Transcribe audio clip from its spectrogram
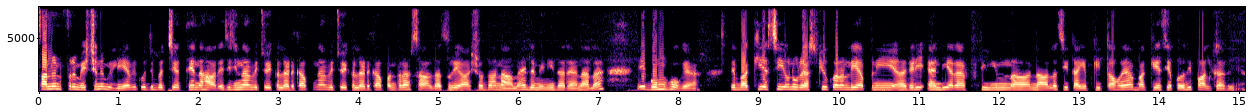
ਸਾਨੂੰ ਇਨਫੋਰਮੇਸ਼ਨ ਮਿਲੀ ਹੈ ਵੀ ਕੁਝ ਬੱਚੇ ਇੱਥੇ ਨਹਾ ਰਹੇ ਸੀ ਜਿਨ੍ਹਾਂ ਵਿੱਚੋਂ ਇੱਕ ਲੜਕਾ ਉਹਨਾਂ ਵਿੱਚੋਂ ਇੱਕ ਲੜਕਾ 15 ਸਾਲ ਦਾ ਸੁਰਿਆਸ਼ ਉਹਦਾ ਨਾਮ ਹੈ ਲਮੀਨੀ ਦਾ ਰਹਿਣ ਵਾਲਾ ਇਹ ਗੁੰਮ ਹੋ ਗਿਆ। ਤੇ ਬਾਕੀ ਅਸੀਂ ਉਹਨੂੰ ਰੈਸਕਿਊ ਕਰਨ ਲਈ ਆਪਣੀ ਅ, ਜਿਹੜੀ ਐਨਡੀਆਰਐਫ ਟੀਮ ਨਾਲ ਅਸੀਂ ਟਾਈਪ ਕੀਤਾ ਹੋਇਆ ਬਾਕੀ ਅਸੀਂ ਆਪਾਂ ਉਹਦੀ ਭਾਲ ਕਰ ਰਹੇ ਹਾਂ।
